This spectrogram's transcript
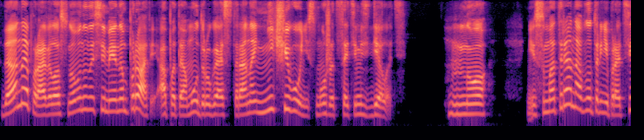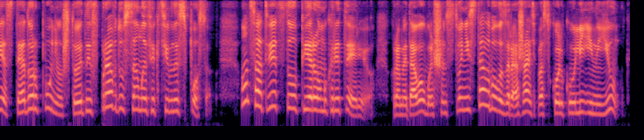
Данное правило основано на семейном праве, а потому другая сторона ничего не сможет с этим сделать. Но... Несмотря на внутренний протест, Теодор понял, что это и вправду самый эффективный способ. Он соответствовал первому критерию. Кроме того, большинство не стало бы возражать, поскольку Ли Ин Юнг,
